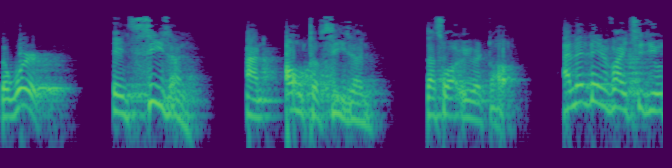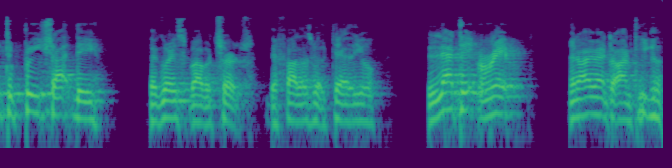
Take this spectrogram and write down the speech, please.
the Word in season and out of season. That's what we were taught. And then they invited you to preach at the the Grace Bible Church, the fathers will tell you, let it rip. You know, I went to Antigua,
